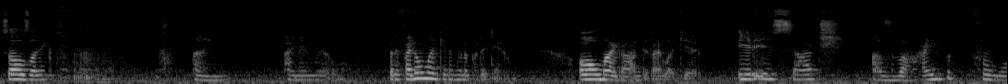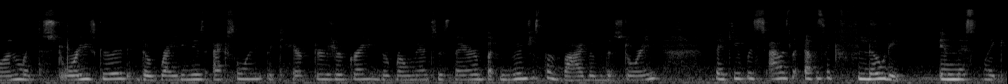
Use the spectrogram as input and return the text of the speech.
So I was like, fine fine, I will. But if I don't like it, I'm gonna put it down. Oh my god, did I like it. It is such a vibe for one like the story's good the writing is excellent the characters are great the romance is there but even just the vibe of the story like it was i was i was like floating in this like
